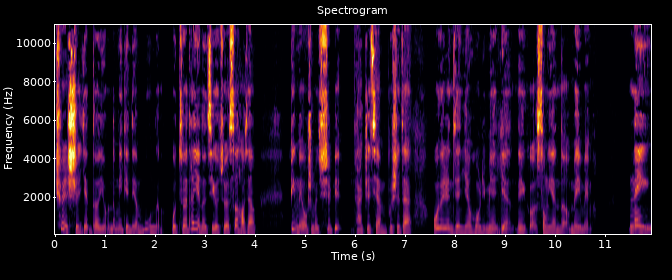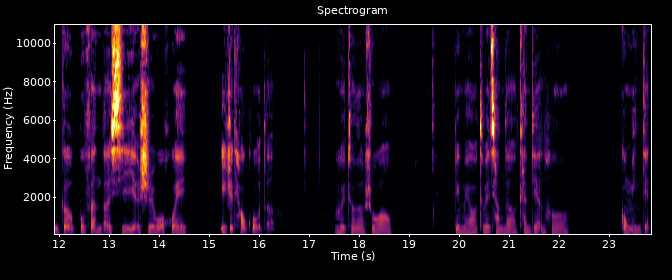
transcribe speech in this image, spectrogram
确实演的有那么一点点木讷。我觉得她演的几个角色好像并没有什么区别。她之前不是在《我的人间烟火》里面演那个宋焰的妹妹吗？那个部分的戏也是我会一直跳过的，我会觉得说，并没有特别强的看点和共鸣点。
